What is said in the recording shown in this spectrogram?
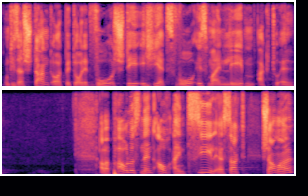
und dieser Standort bedeutet, wo stehe ich jetzt? Wo ist mein Leben aktuell? Aber Paulus nennt auch ein Ziel. Er sagt, schau mal,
